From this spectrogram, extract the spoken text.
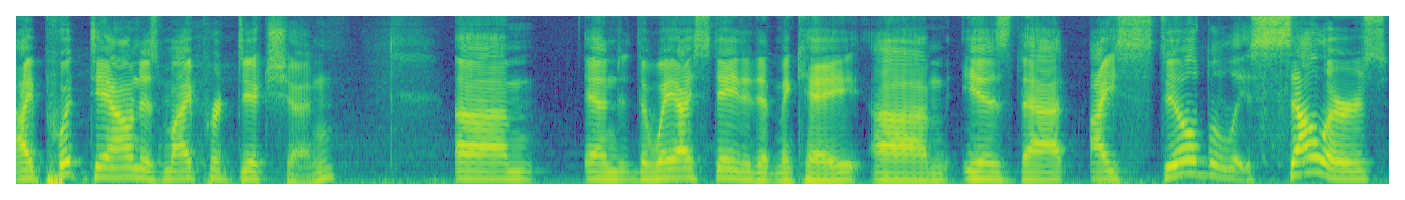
I put down as my prediction, um, and the way I stated it, McKay, um, is that I still believe sellers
